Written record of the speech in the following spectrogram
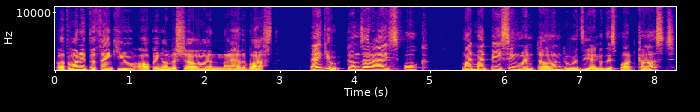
But wanted to thank you hopping on the show, and I had a blast. Thank you. Out I spoke, my, my pacing went down towards the end of this podcast.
